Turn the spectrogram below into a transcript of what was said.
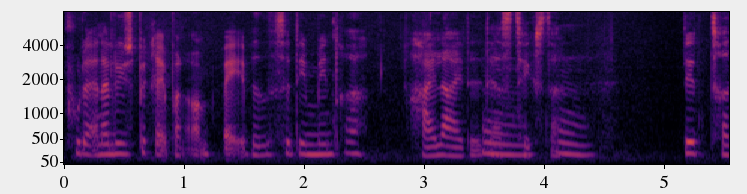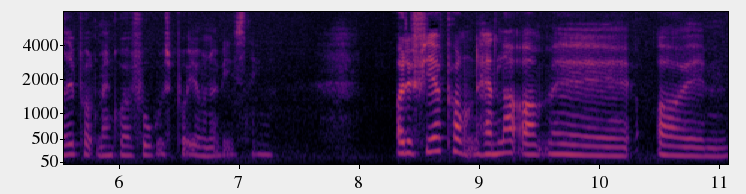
putter analysebegreberne om bagved, så det er mindre highlightet i deres mm, tekster. Mm. Det er et tredje punkt, man kunne have fokus på i undervisningen. Og det fjerde punkt handler om øh, at øh,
